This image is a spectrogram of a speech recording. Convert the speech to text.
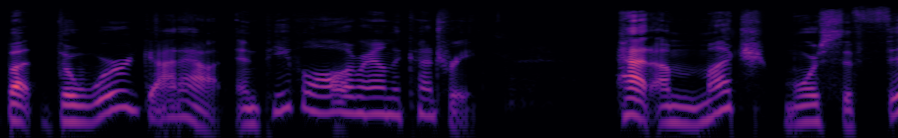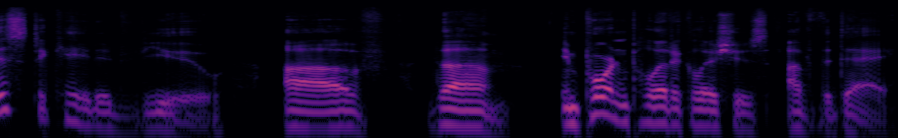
But the word got out, and people all around the country had a much more sophisticated view of the important political issues of the day.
